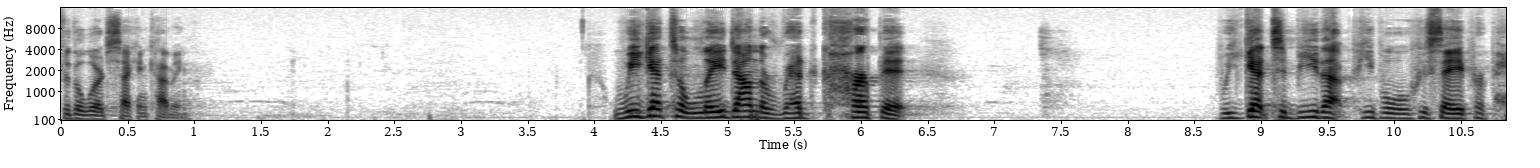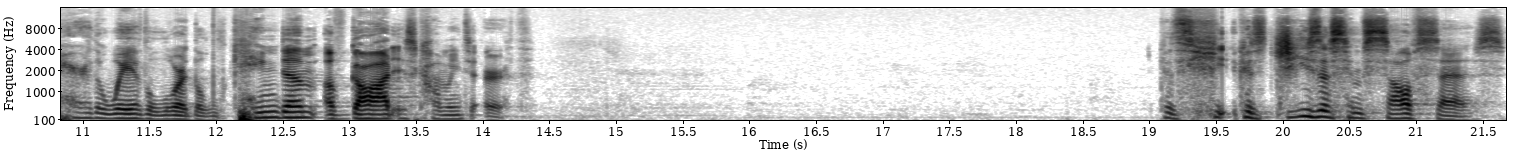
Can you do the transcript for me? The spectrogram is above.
for the Lord's second coming. We get to lay down the red carpet. We get to be that people who say, Prepare the way of the Lord. The kingdom of God is coming to earth. Because Jesus himself says,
